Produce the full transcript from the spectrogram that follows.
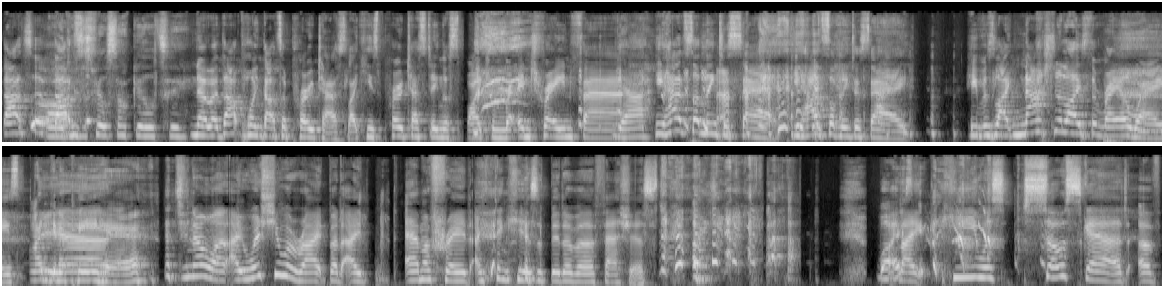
That's a, Oh, that's, you just feel so guilty. No, at that point, that's a protest. Like he's protesting the spike in, in train fare. Yeah. He had something to say. He had something to say. He was like, nationalize the railways. I'm going to Yeah. pee here. Do you know what? I wish you were right, but I am afraid I think he is a bit of a fascist. What? Like he was so scared of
